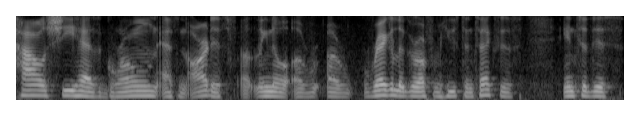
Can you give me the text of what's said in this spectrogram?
how she has grown as an artist. Uh, you know, a, a regular girl from Houston, Texas, into this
